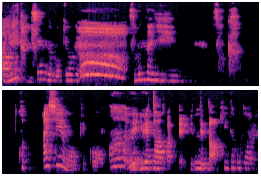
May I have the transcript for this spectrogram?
あ揺れたんや。震度5強ぐらい。そんなに。そうか。こ ICU もああ、うんね、揺れたとかって言ってた、聞いたことある。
